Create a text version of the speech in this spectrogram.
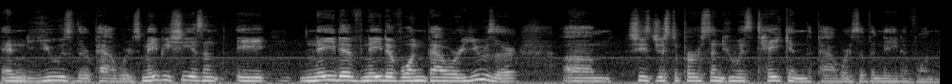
and use their powers. Maybe she isn't a native native one power user. Um, she's just a person who has taken the powers of a native one,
